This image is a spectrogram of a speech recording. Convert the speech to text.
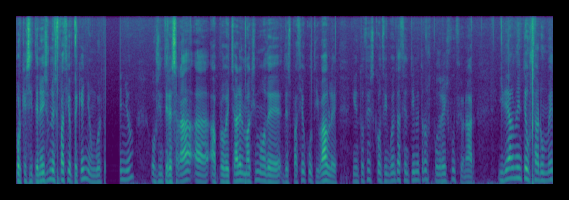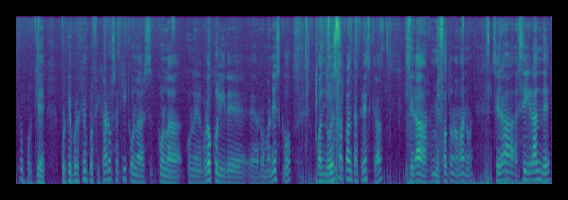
porque si tenéis un espacio pequeño, un huerto pequeño, os interesará eh, aprovechar el máximo de, de espacio cultivable y entonces con 50 centímetros podréis funcionar. Idealmente usar un metro, ¿por qué? Porque, por ejemplo, fijaros aquí con, el brócoli de eh, romanesco, cuando esta planta crezca, será, me falta una mano, ¿eh? será así grande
